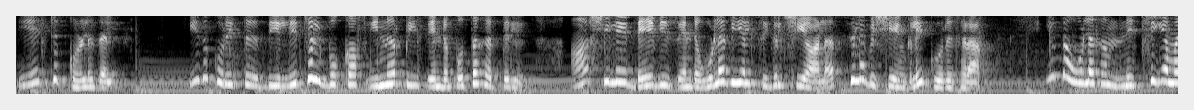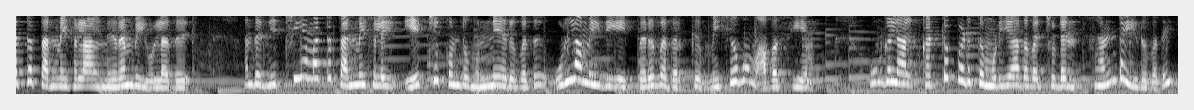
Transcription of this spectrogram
ஏற்றுக்கொள்ளுதல். இது குறித்து The Little Book of Inner Peace என்ற புத்தகத்தில் ஆஷிலே டேவிஸ் என்ற உளவியல் சிகிச்சையாளர் சில விஷயங்களை கூறுகிறார். இந்த உலகம் நிச்சயமற்ற தன்மைகளால் நிரம்பியுள்ளது. அந்த நிச்சயமற்ற தன்மைகளை ஏற்றுக்கொண்டு முன்னேறுவது உள்ளமைதியை பெறுவதற்கு மிகவும் அவசியம். உங்களால் கட்டுப்படுத்த முடியாதவற்றுடன் சண்டையிடுவதை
